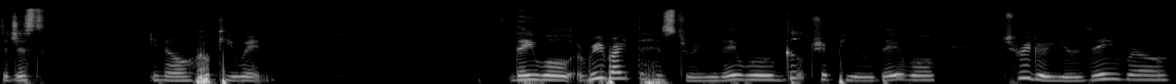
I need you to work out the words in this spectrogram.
to just, you know, hook you in. They will rewrite the history, they will guilt trip you, they will trigger you, they will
